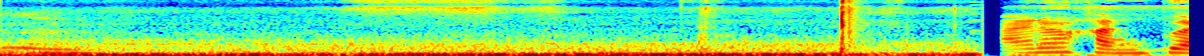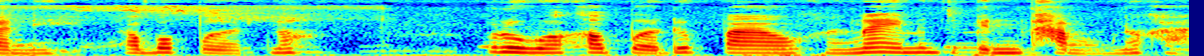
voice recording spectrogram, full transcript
อืมท้ายเนาะ คันเพื่อนนี่เขาบ่เปิดเนาะรู้ว่าเขาเปิดหรือเปล่าข้างในมันจะเป็นถ้ำเนาะค่ะ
